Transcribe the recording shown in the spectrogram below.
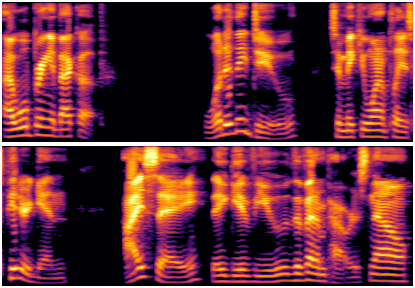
I will bring it back up. What did they do to make you want to play as Peter again? I say they give you the Venom powers. Now,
